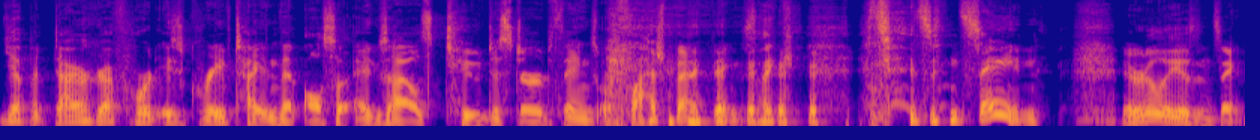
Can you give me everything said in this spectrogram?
Yeah, but Diregraf Horde is Grave Titan that also exiles two disturb things or flashback things. Like it's, it's, insane. It really is insane.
